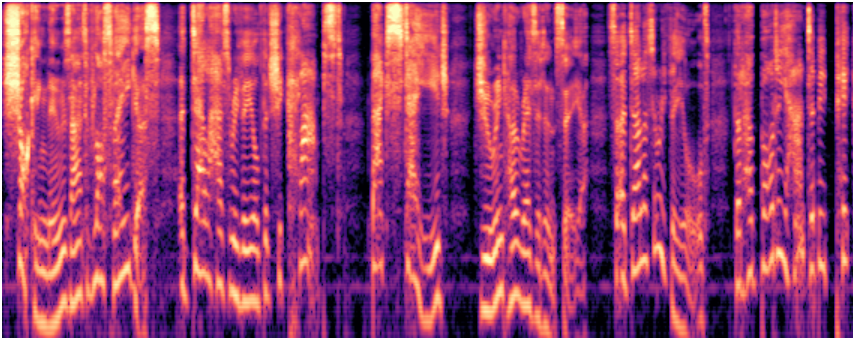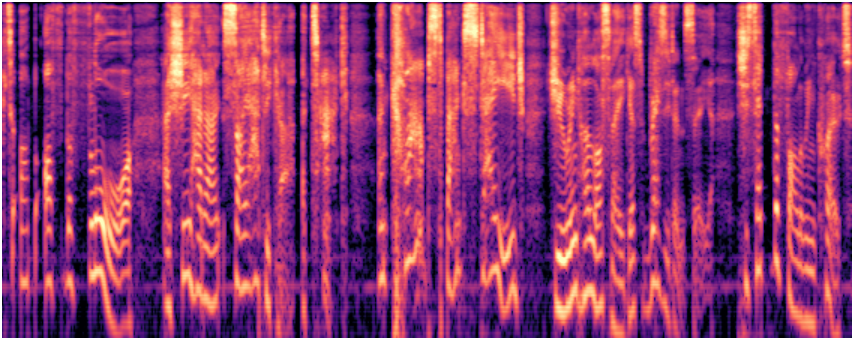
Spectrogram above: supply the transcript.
Shocking news out of Las Vegas. Adele has revealed that she collapsed backstage during her residency. So Adele has revealed that her body had to be picked up off the floor as she had a sciatica attack and collapsed backstage during her Las Vegas residency. She said the following quote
